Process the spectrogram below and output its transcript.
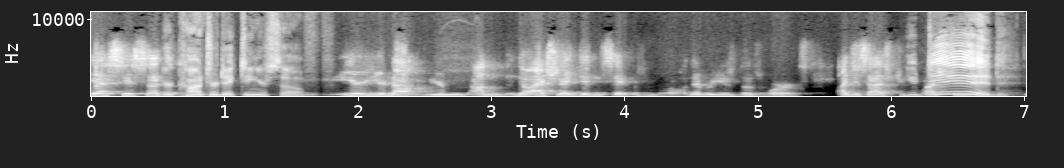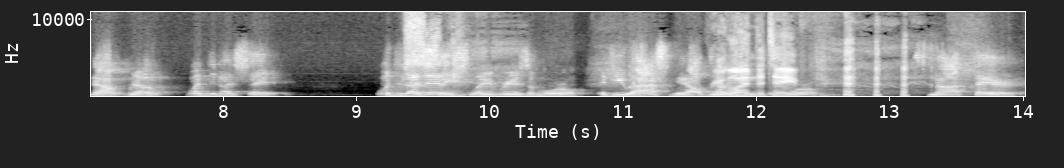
yes, yes. That's, you're contradicting yourself. You're. You're not. You're. I'm. No, actually, I didn't say it was moral. I never used those words. I just asked you. You questions. did. No, no. When did I say it? When did You I said say slavery is immoral? If you ask me, I'll tell Rewind you the it's tape. It's not there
